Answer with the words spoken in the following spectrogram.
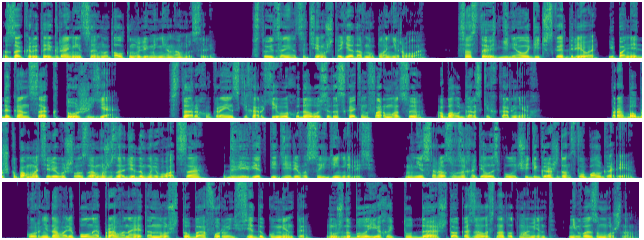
Закрытые границы натолкнули меня на мысль. Стоит заняться тем, что я давно планировала. Составить генеалогическое древо и понять до конца, кто же я. В старых украинских архивах удалось отыскать информацию о болгарских корнях. Прабабушка по матери вышла замуж за деда моего отца, две ветки дерева соединились. Мне сразу захотелось получить гражданство Болгарии. Корни давали полное право на это, но чтобы оформить все документы, нужно было ехать туда, что оказалось на тот момент невозможным.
